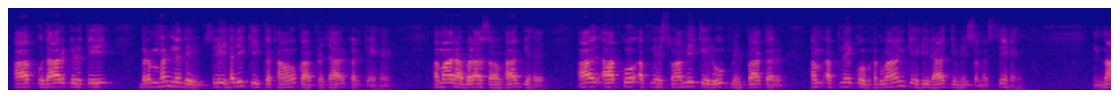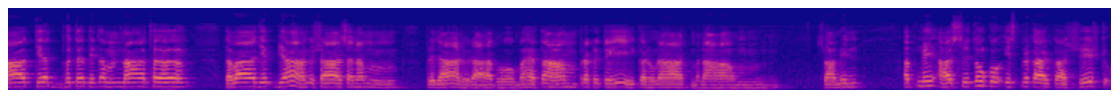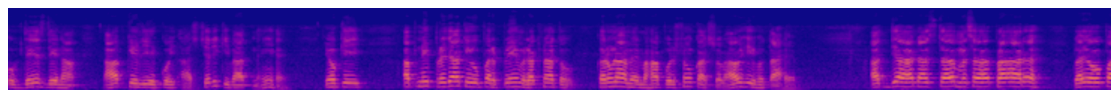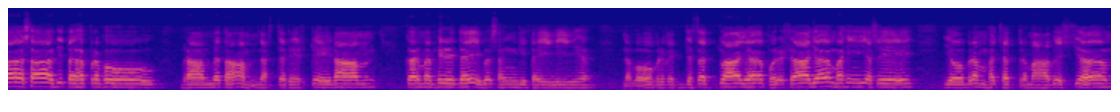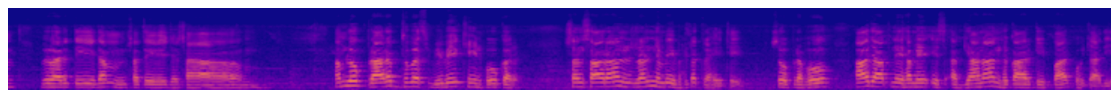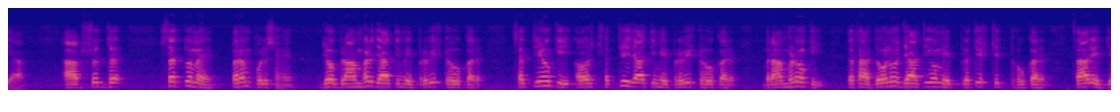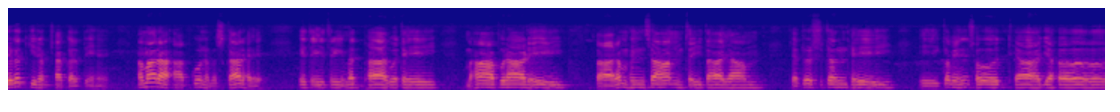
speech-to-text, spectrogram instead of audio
आप उदार कृति ब्रह्मण्य देव श्रीहरि की कथाओं का प्रचार करते हैं। हमारा बड़ा सौभाग्य है। आज आपको अपने स्वामी के रूप में पाकर हम अपने को भगवान के ही राज्य में समझते हैं। नात्यद्भुत नाथ, तवाजिभ्यानुशासनम। प्रजानुरागो महताम प्रकृति करुणात्मनाम स्वामिन, अपने आश्रितों को इस प्रकार का श्रेष्ठ उपदेश देना आपके लिए कोई आश्चर्य की बात नहीं है, क्योंकि अपनी प्रजा के ऊपर प्रेम रखना तो करुणा में महापुरुषों का स्वभाव ही होता है। प्रार प्रभो भ्राम्यताम कर्मभिर्दैव संगीत नमो प्रविद्ध सत्वाय पुरुषाय महीयसे। यो ब्रह्म छत्र महाविश्य विवर्तिदम सतेजसा हम लोग प्रारब्धवश विवेकहीन होकर संसारारण्य में भटक रहे थे। सो प्रभो, आज आपने हमें इस अज्ञानांधकार के पार पहुँचा दिया। आप शुद्ध सत्व में परम पुरुष हैं। जो ब्राह्मण जाति में प्रविष्ट होकर, क्षत्रियों की और क्षत्रिय जाति में प्रविष्ट होकर, ब्राह्मणों की तथा दोनों जातियों में प्रतिष्ठित होकर सारे जगत की रक्षा करते हैं। हमारा आपको नमस्कार है। इत श्रीमद्भागवते महापुराणे पारमहंस्यां सहितायां चतुष्कन्धे एकविंशोऽध्यायः।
